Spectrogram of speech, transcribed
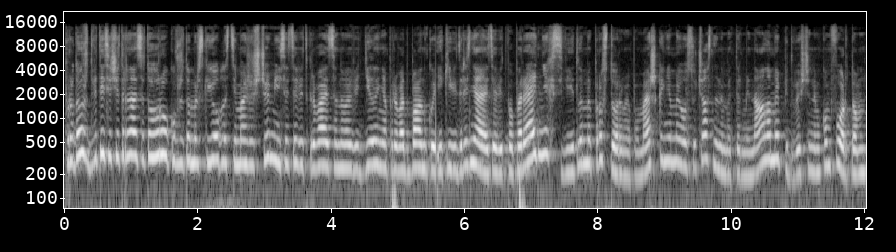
Впродовж 2013 року в Житомирській області майже щомісяця відкривається нове відділення Приватбанку, які відрізняються від попередніх світлими просторими помешканнями, осучасненими терміналами, підвищеним комфортом.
